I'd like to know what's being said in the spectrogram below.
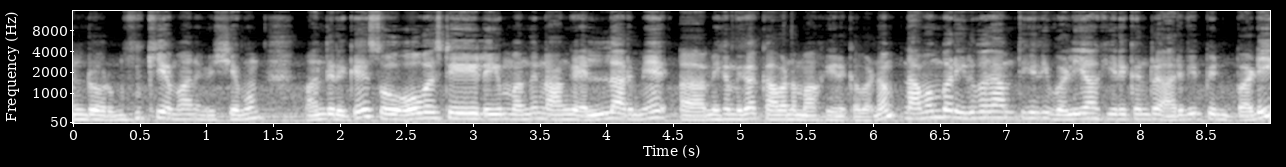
என்ற ஒரு முக்கியமான விஷயமும் வந்திருக்கு. ஸோ ஓவர் ஸ்டேலையும் வந்து நாங்கள் எல்லாருமே மிக மிக கவனமாக இருக்க வேணும். நவம்பர் இருபதாம் தேதி வெளியாகி இருக்கின்ற அறிவிப்பின்படி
